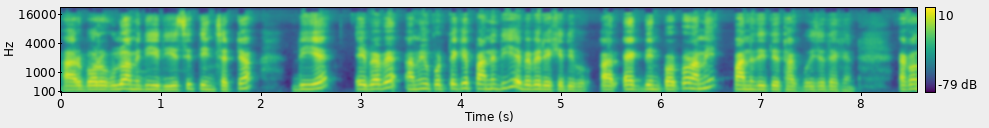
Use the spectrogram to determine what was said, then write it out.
আর বড়গুলো আমি দিয়ে দিয়েছি তিন, চারটা দিয়ে এইভাবে আমি উপর থেকে পানি দিয়ে এভাবে রেখে দিব। আর একদিন পর পর আমি পানি দিতে থাকব। এই যে দেখেন এখন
